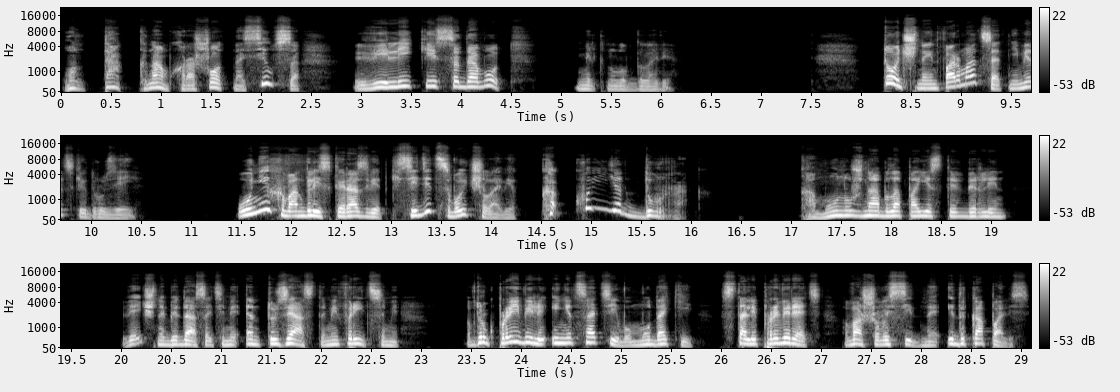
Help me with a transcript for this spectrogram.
Он так к нам хорошо относился. Великий садовод, мелькнуло в голове. Точная информация от немецких друзей. У них в английской разведке сидит свой человек. Какой я дурак! Кому нужна была поездка в Берлин? Вечно беда с этими энтузиастами, фрицами. Вдруг проявили инициативу, мудаки, стали проверять вашего Сиднея и докопались.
